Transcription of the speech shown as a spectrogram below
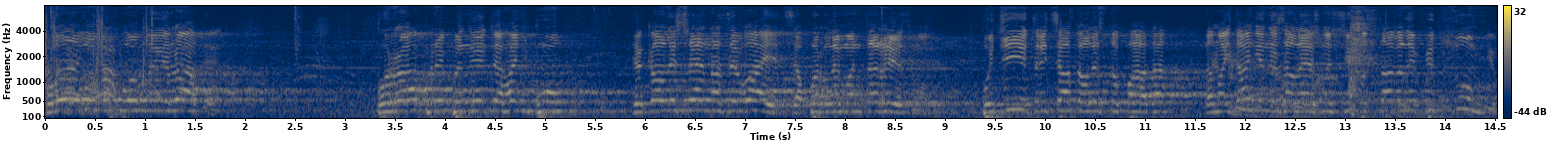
Голову Верховної Ради. Пора припинити ганьбу, яка лише називається парламентаризмом. Події 30 листопада на Майдані Незалежності поставили під сумнів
